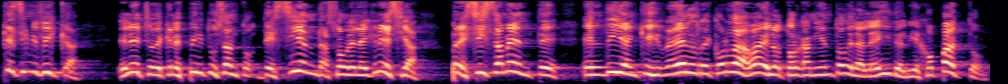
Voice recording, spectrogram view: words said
¿Qué significa el hecho de que el Espíritu Santo descienda sobre la iglesia precisamente el día en que Israel recordaba el otorgamiento de la ley del viejo pacto?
